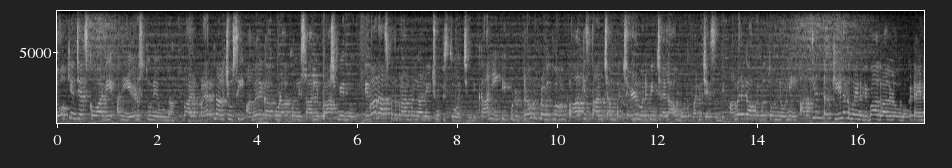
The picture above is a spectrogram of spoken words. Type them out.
జోక్యం చేసుకోవాలి అని ఏడుస్తూనే ఉన్నారు. వాళ్ళ ప్రయత్నాలు చూసి అమెరికా కూడా కొన్నిసార్లు కాశ్మీర్ను వివాదాస్పద ప్రాంతంగానే చూపిస్తూ వచ్చింది. కానీ ఇప్పుడు ట్రంప్ ప్రభుత్వం పాకిస్తాన్ చంప చెళ్ళు మనిపించేలా ఒక పని చేసింది. అమెరికా ప్రభుత్వంలోని అత్యంత కీలకమైన విభాగాలలో ఒకటైన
